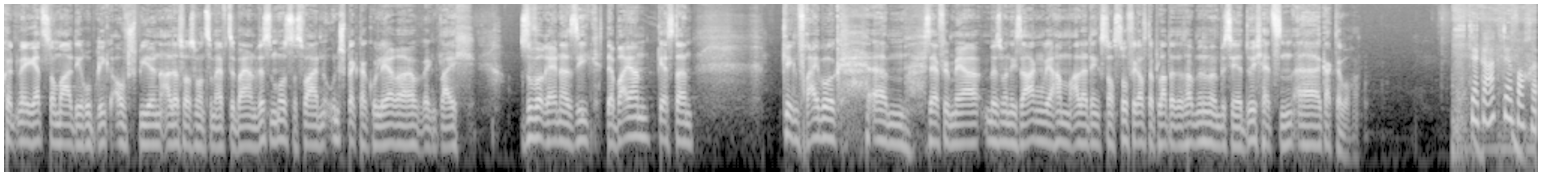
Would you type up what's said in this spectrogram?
könnten wir jetzt nochmal die Rubrik aufspielen, alles, was man zum FC Bayern wissen muss. Das war ein unspektakulärer, wenngleich souveräner Sieg der Bayern gestern gegen Freiburg. Ähm, sehr viel mehr müssen wir nicht sagen. Wir haben allerdings noch so viel auf der Platte, deshalb müssen wir ein bisschen hier durchhetzen. Äh, Gag der Woche. Der Gag der Woche.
